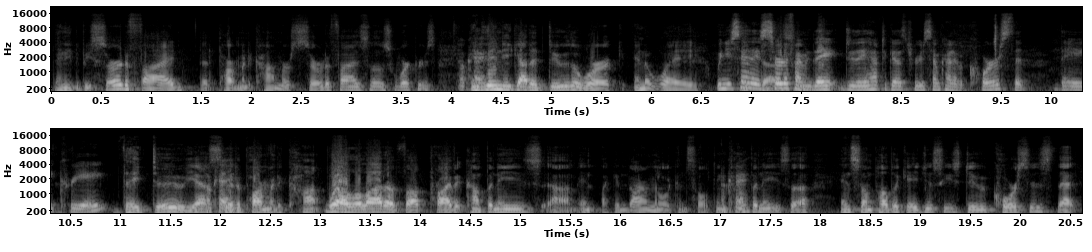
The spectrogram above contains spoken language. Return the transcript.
They need to be certified. The Department of Commerce certifies those workers, Okay. and then you got to do the work in a way. When you say they certify, they do they have to go through some kind of a course that they create? They do, yes. Okay. The Department of Com- well, a lot of uh, private companies, um, in, like environmental consulting Okay. companies, uh, and some public agencies do courses that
